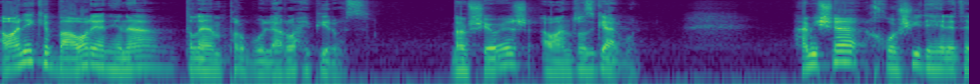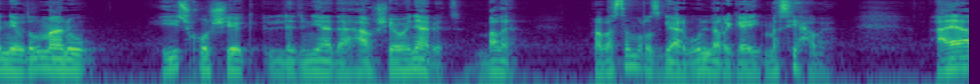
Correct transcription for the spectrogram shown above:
ئەوانەی کە باوەڕیان هێنا دڵیان پڕ بوو لە ڕۆحی پیرۆز بەم شێوەیەش ئەوان ڕزگار بوون هەمیشە خۆشی دەهێنێتە نێودڵمان و هیچ خۆشیەک لە دنیادا هاوشێوەی نابێت بەڵێ مەبەستم ڕزگار بوون لە ڕێگای مەسیحەوەە ئایا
